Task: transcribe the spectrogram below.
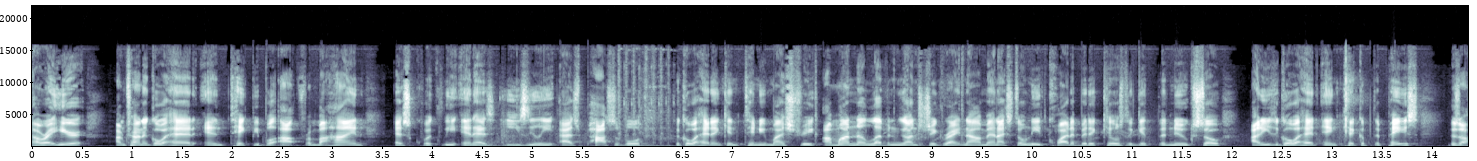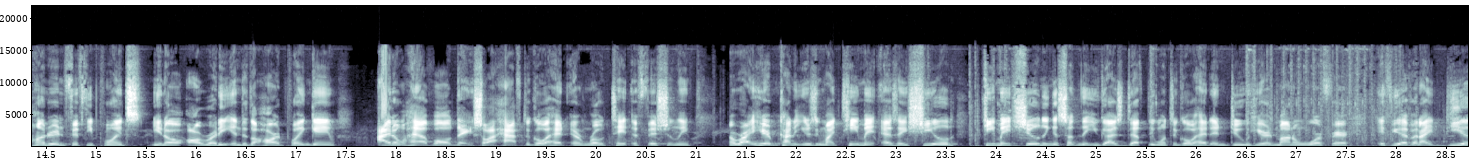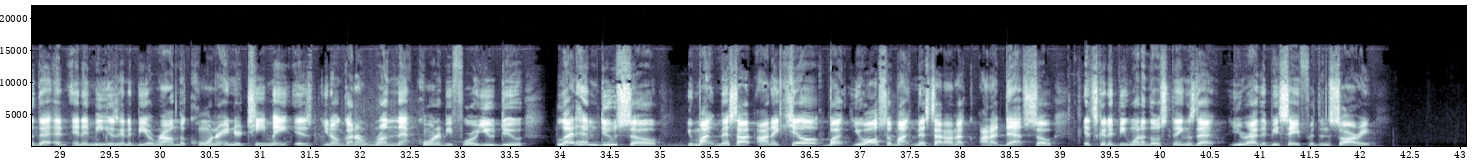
Now, right here, I'm trying to go ahead and take people out from behind as quickly and as easily as possible to go ahead and continue my streak. I'm on an 11 gun streak right now, man. I still need quite a bit of kills to get the nuke, so I need to go ahead and kick up the pace. There's 150 points, you know, already into the hard point game. I don't have all day, so I have to go ahead and rotate efficiently. Now, right here, I'm kind of using my teammate as a shield. Teammate shielding is something that you guys definitely want to go ahead and do here in Modern Warfare. If you have an idea that an enemy is going to be around the corner and your teammate is, you know, going to run that corner before you do, let him do so. You might miss out on a kill, but you also might miss out on a, on a death. So it's going to be one of those things that you rather be safer than sorry.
